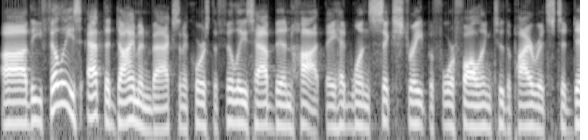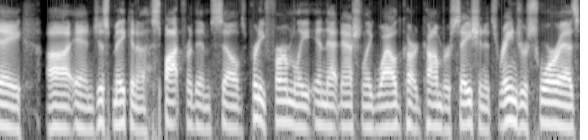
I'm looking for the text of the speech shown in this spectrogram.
Uh, the Phillies at the Diamondbacks, and of course, the Phillies have been hot. They had won six straight before falling to the Pirates today uh, and just making a spot for themselves pretty firmly in that National League wildcard conversation. It's Ranger Suarez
